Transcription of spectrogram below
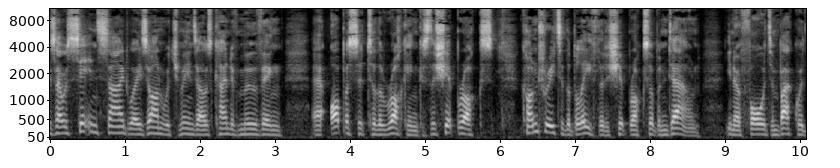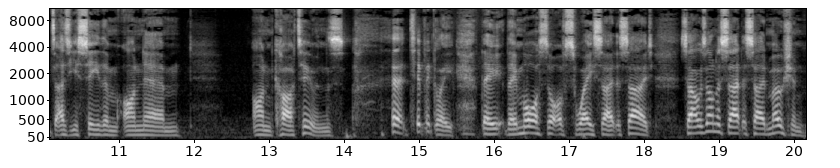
because I was sitting sideways on, which means I was kind of moving uh, opposite to the rocking because the ship rocks, contrary to the belief that a ship rocks up and down, you know, forwards and backwards as you see them on um, on cartoons. typically, they they more sort of sway side to side. So I was on a side to side motion.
